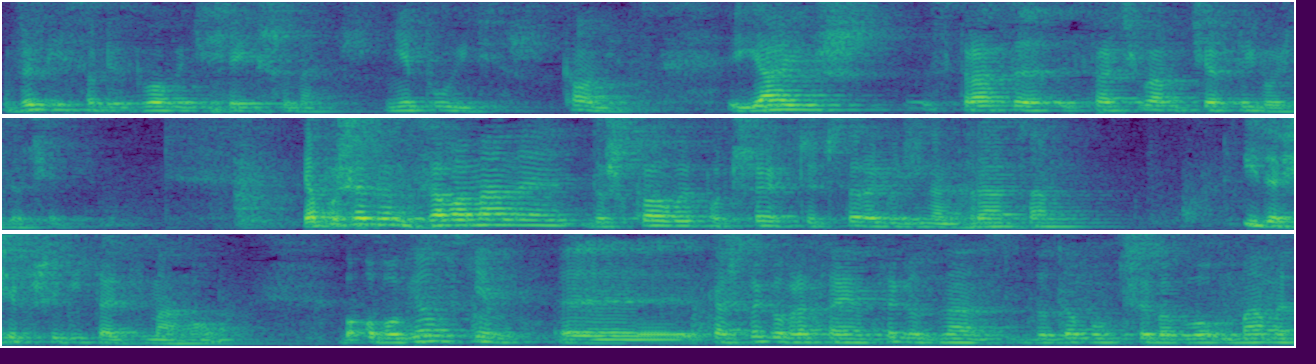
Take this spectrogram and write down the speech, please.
Wybij sobie z głowy dzisiejszy mecz. Nie pójdziesz. Koniec. Ja już stracę, straciłam cierpliwość do ciebie. Ja poszedłem załamany do szkoły, po trzech czy czterech godzinach wracam. Idę się przywitać z mamą, bo obowiązkiem e, każdego wracającego z nas do domu trzeba było mamę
